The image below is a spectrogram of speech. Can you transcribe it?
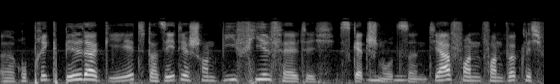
äh, Rubrik Bilder geht, da seht ihr schon, wie vielfältig Sketchnotes mhm. sind. Ja, von, von wirklich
